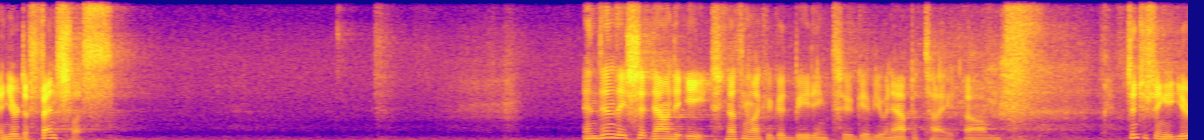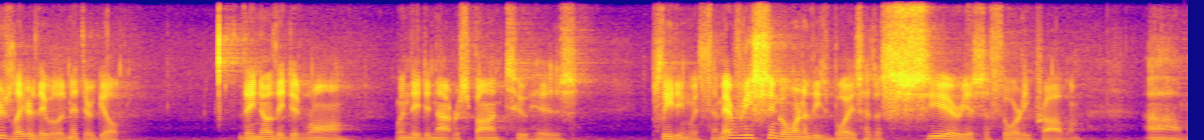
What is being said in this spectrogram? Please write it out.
and you're defenseless. And then they sit down to eat. Nothing like a good beating to give you an appetite. Um, it's interesting, years later, they will admit their guilt. They know they did wrong when they did not respond to his pleading with them. Every single one of these boys has a serious authority problem. Um,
